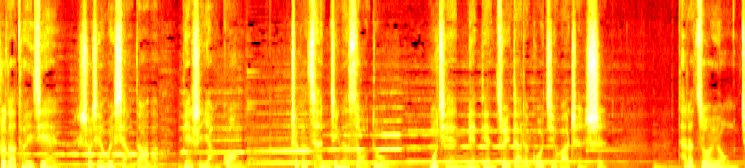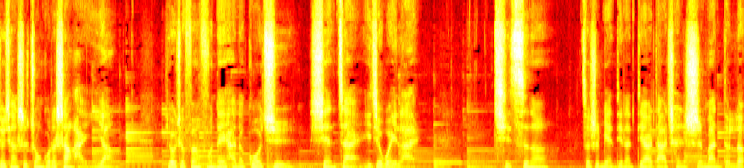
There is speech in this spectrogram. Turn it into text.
说到推荐，首先会想到的便是仰光，这个曾经的首都，目前缅甸最大的国际化城市。它的作用就像是中国的上海一样，有着丰富内涵的过去、现在以及未来。其次呢，则是缅甸的第二大城市曼德勒。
